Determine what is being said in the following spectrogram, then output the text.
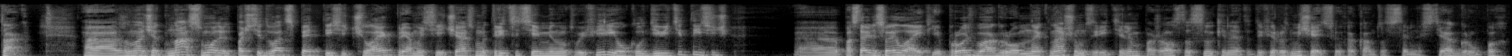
так. А, значит, нас смотрят почти 25 тысяч человек прямо сейчас. Мы 37 минут в эфире, и около 9 тысяч а, поставили свои лайки. Просьба огромная к нашим зрителям. Пожалуйста, ссылки на этот эфир размещайте в своих аккаунтах в социальных сетях, группах.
